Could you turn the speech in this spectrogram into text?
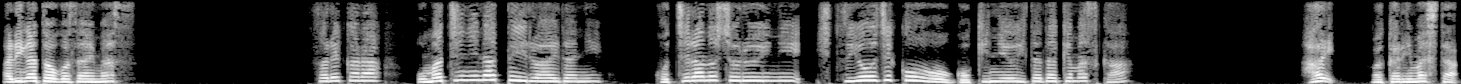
ありがとうございます。それから、お待ちになっている間に、こちらの書類に必要事項をご記入いただけますか？はい、わかりました。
